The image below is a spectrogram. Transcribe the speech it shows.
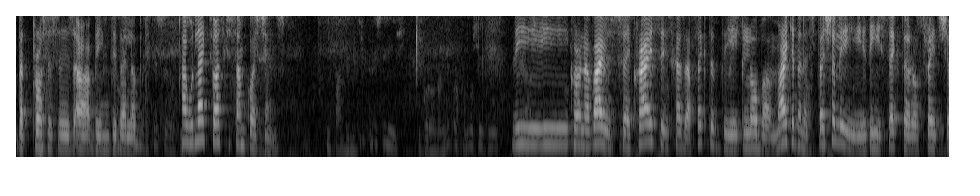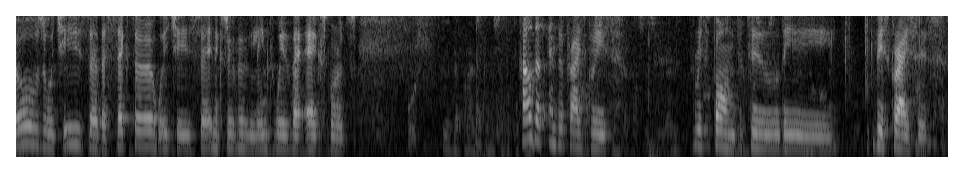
that processes are being developed. I would like to ask you some questions. The coronavirus crisis has affected the global market and especially the sector of trade shows, which is uh, the sector which is uh, inextricably linked with the exports. How does Enterprise Greece respond to the, this crisis?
